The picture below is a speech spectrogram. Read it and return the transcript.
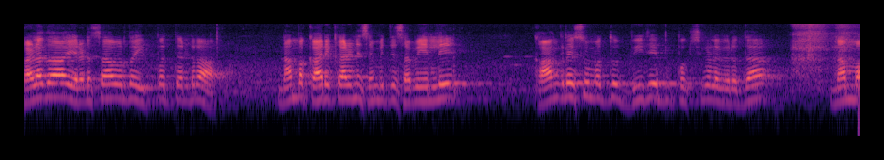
ಕಳೆದ ಎರಡು ಸಾವಿರದ ಇಪ್ಪತ್ತೆರಡರ ನಮ್ಮ ಕಾರ್ಯಕಾರಿಣಿ ಸಮಿತಿ ಸಭೆಯಲ್ಲಿ ಕಾಂಗ್ರೆಸ್ಸು ಮತ್ತು ಬಿ ಜೆ ಪಿ ಪಕ್ಷಗಳ ವಿರುದ್ಧ ನಮ್ಮ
